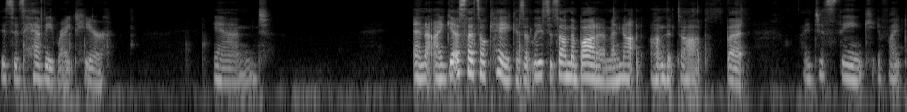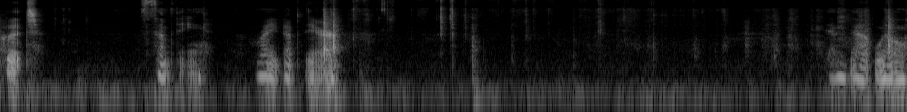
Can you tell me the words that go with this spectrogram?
this is heavy right here. And and I guess that's okay because at least it's on the bottom and not on the top. But I just think if I put something right up there. And that will,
